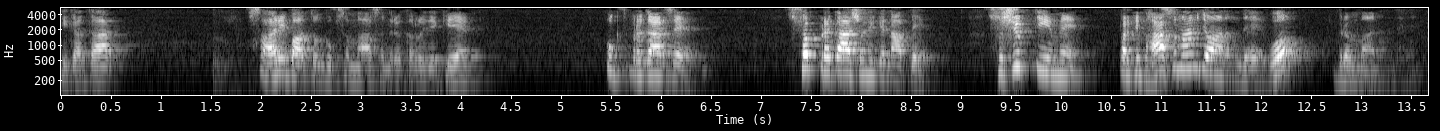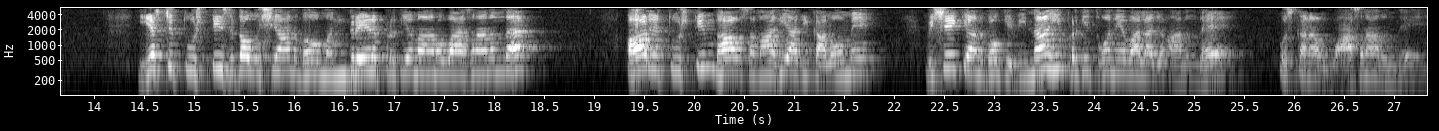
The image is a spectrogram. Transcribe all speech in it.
टीकाकार सारी बातों को उपसंहार संग्रह कर देखिए। उक्त प्रकार से स्वप्रकाश होने के नाते सुषुप्ति में प्रतिभासमान जो आनंद है, वो ब्रह्मानंद है। यश्च तुष्टि सिद्ध विषयानुभव मंत्रेण प्रतीयमान वासनानंद है। और तुष्टिम भाव समाधि आदि कालों में विषय के अनुभव के बिना ही प्रतीत होने वाला जो आनंद है, उसका नाम वासनानंद है।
